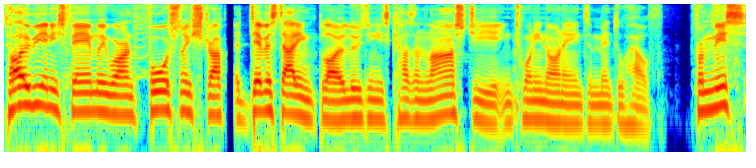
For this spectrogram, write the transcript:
Toby and his family were unfortunately struck a devastating blow losing his cousin last year in 2019 to mental health. From this,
